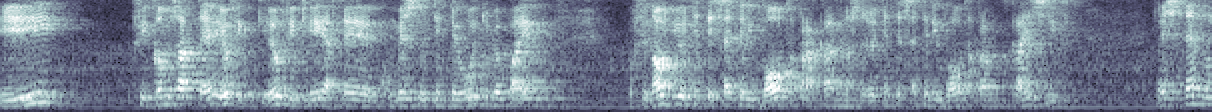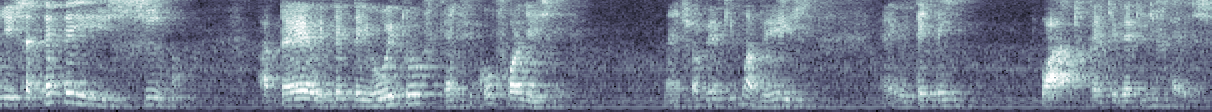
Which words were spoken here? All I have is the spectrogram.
E ficamos até, eu fiquei, eu fiquei até começo de 88, meu pai, no final de 87 ele volta para cá, 1987 ele volta para Recife. Esse tempo de 75 até 88, a gente ficou fora de Recife. A gente só veio aqui uma vez, em 84, que a gente veio aqui de férias.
